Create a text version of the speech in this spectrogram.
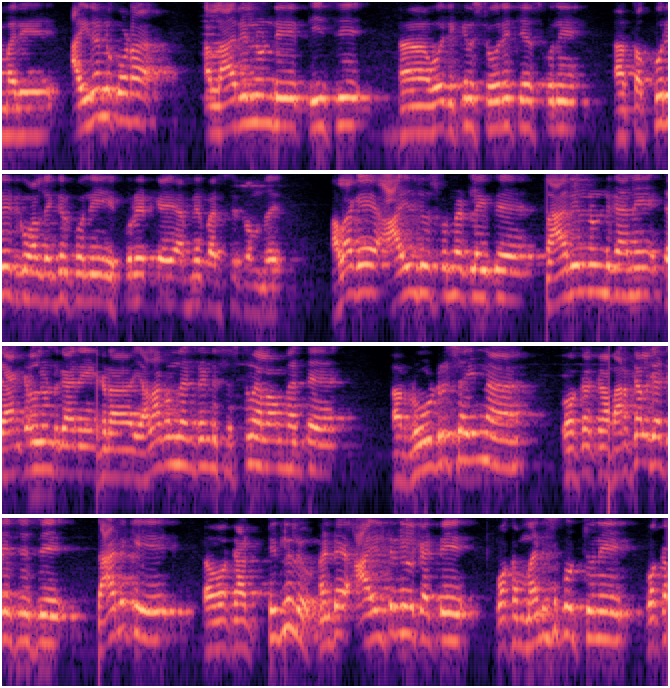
మరి ఐరన్ కూడా ఆ లారీల నుండి తీసి ఓ దగ్గర స్టోరేజ్ చేసుకుని ఆ తక్కువ రేటుకి వాళ్ళ దగ్గర కొని ఎక్కువ రేటుకి అమ్మే పరిస్థితి ఉంది. అలాగే ఆయిల్ చూసుకున్నట్లయితే లారీల నుండి కానీ ట్యాంకర్ల నుండి కానీ ఇక్కడ ఎలాగుందంటే అండి సిస్టమ్ ఎలా ఉందంటే ఆ రోడ్డు సైడ్న ఒక బరకలు కట్టేసేసి దానికి ఒక టిన్నులు అంటే ఆయిల్ టిన్నులు కట్టి ఒక మనిషి కూర్చుని ఒక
